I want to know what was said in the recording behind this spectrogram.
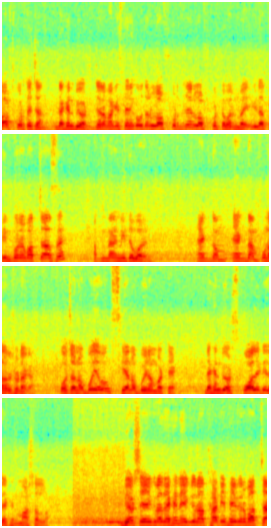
লফট করতে চান, দেখেন বিয়র যারা পাকিস্তানি কবুতরে লফট করতে চান লফট করতে পারেন ভাই। এটা তিন পরের বাচ্চা আছে, আপনারা নিতে পারেন। একদম একদম পনেরোশো টাকা। পঁচানব্বই এবং ছিয়ানব্বই নাম্বার ট্যাগ দেখেন বিয়ার্স কোয়ালিটি দেখেন মার্শাল্লাহ বিয়ার্স এইগুলো দেখেন, এইগুলো থার্টি ফাইভের বাচ্চা।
